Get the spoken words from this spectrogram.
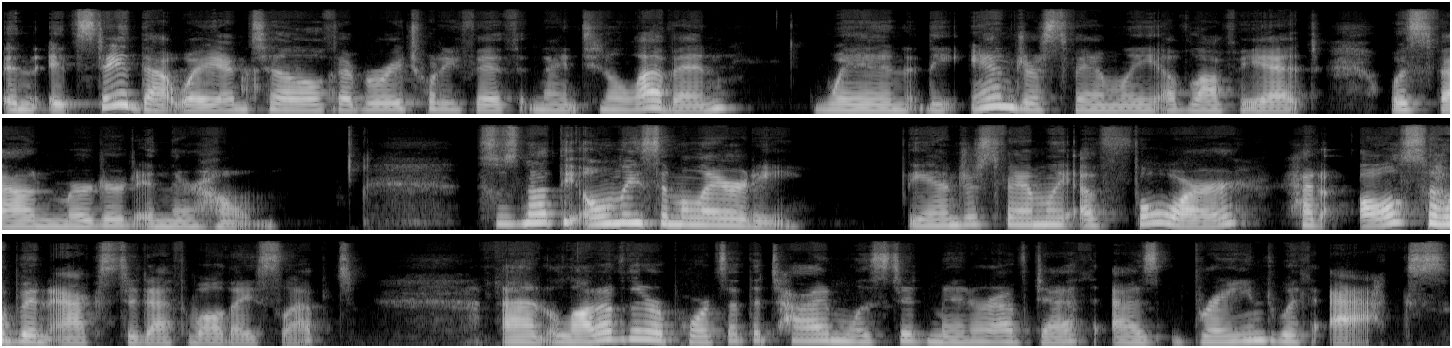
and it stayed that way until February 25th, 1911, when the Andrus family of Lafayette was found murdered in their home. This was not the only similarity. The Andrus family of four had also been axed to death while they slept. And a lot of the reports at the time listed manner of death as brained with axe.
